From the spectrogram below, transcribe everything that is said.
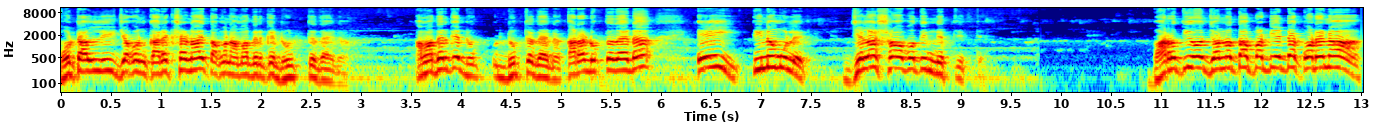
ভোটার লিস্ট যখন কারেকশান হয় তখন আমাদেরকে ঢুকতে দেয় না। আমাদেরকে ঢুক- ঢুকতে দেয় না। কারা ঢুকতে দেয় না? এই তৃণমূলের জেলা সভাপতির নেতৃত্বে। ভারতীয় জনতা পার্টি এটা করে না।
